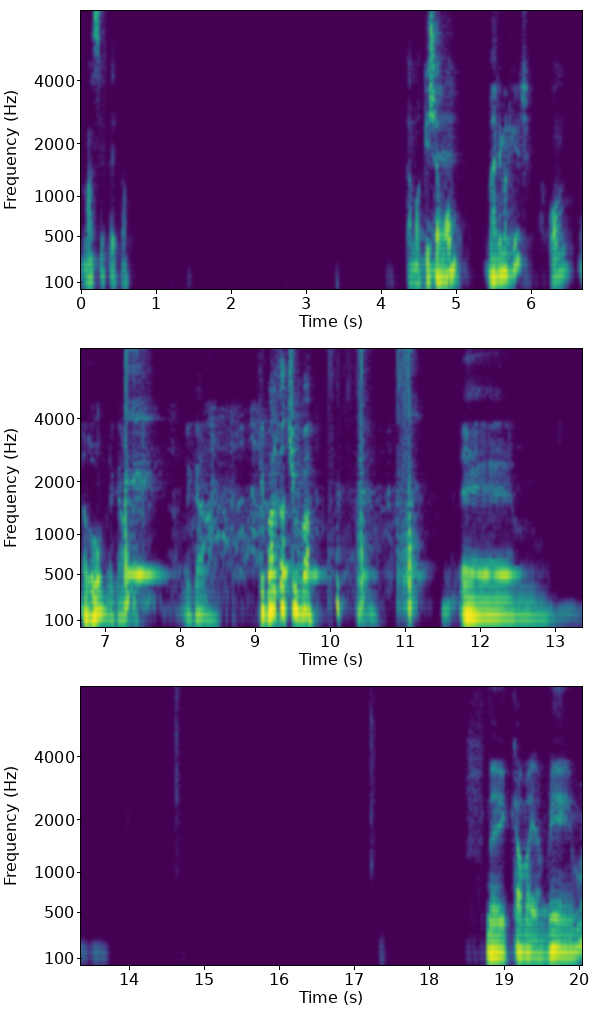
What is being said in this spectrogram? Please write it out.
מה עשית איתו? אתה מרגיש ערום? מה אני מרגיש? ערום? ערום לגמרי, לגמרי. קיבלת תשובה. אמ, לפני כמה ימים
